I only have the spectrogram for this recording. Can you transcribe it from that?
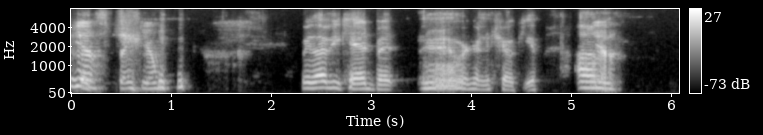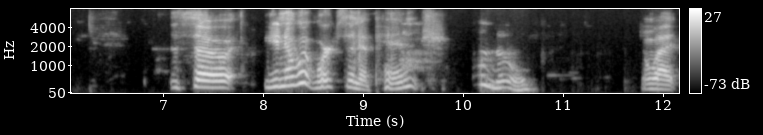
Yeah, It's thank you. we love you, kid, but we're gonna choke you. Um, so you know what works in a pinch? Oh no. What?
